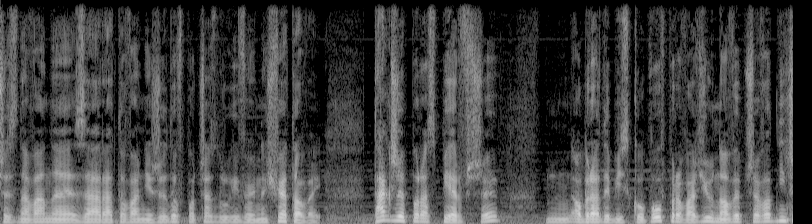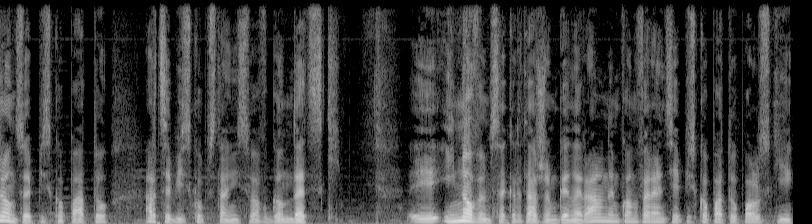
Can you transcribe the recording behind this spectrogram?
przyznawane za ratowanie Żydów podczas II wojny światowej. Także po raz pierwszy mm, obrady biskupów prowadził nowy przewodniczący episkopatu, arcybiskup Stanisław Gondecki. I, nowym sekretarzem generalnym konferencji Episkopatu Polski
